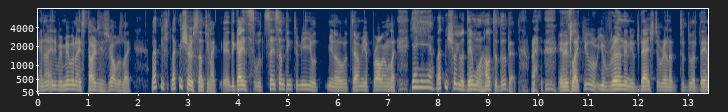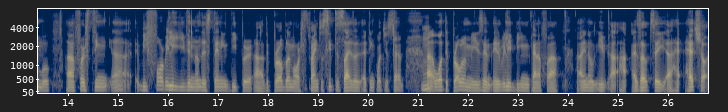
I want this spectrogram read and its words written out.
you know, and I remember when I started this job, I was like, let me let me show you something. Like uh, the guys would say something to me, you would you know would tell me a problem. I'm like, yeah, yeah, yeah. Let me show you a demo on how to do that, right? And it's like you you run and you dash to run a, to do a demo. Uh, first thing uh, before really even understanding deeper uh, the problem or trying to synthesize. I I think what you said, uh, what the problem is, and, and really being kind of uh, uh, you know uh, as I would say uh, he- headshot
